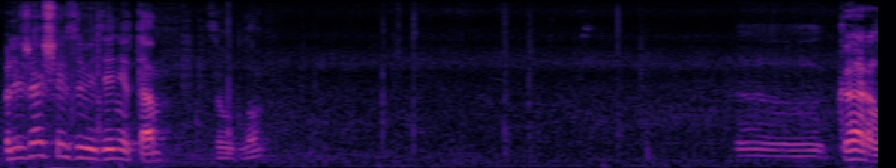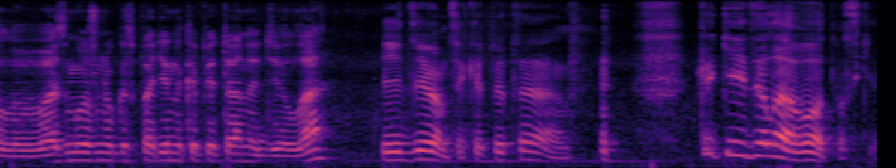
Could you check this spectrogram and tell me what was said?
Ближайшее заведение там, за углом. Э, Карл, возможно, у господина капитана дела? Идемте, капитан. Какие дела в отпуске?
